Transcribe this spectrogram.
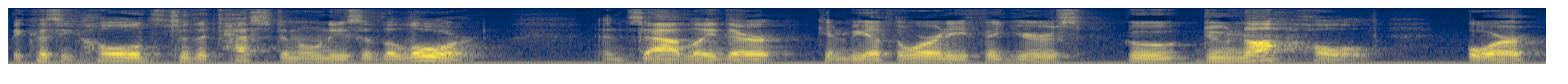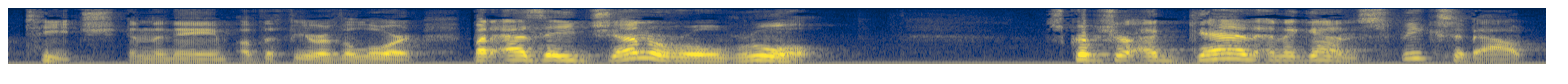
Because he holds to the testimonies of the Lord. And sadly, there can be authority figures who do not hold or teach in the name of the fear of the Lord. But as a general rule, Scripture again and again speaks about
